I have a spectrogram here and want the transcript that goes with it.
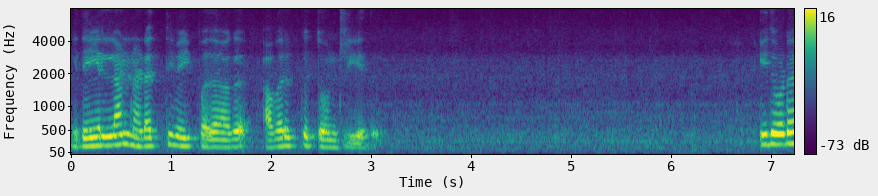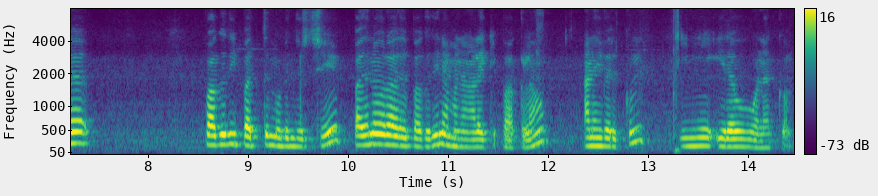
இதையெல்லாம் நடத்தி வைப்பதாக அவருக்கு தோன்றியது. இதோட பகுதி பத்து முடிஞ்சிருச்சு. பதினோராவது பகுதி நம்ம நாளைக்கு பார்க்கலாம். அனைவருக்கும் இனிய இரவு வணக்கம்.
